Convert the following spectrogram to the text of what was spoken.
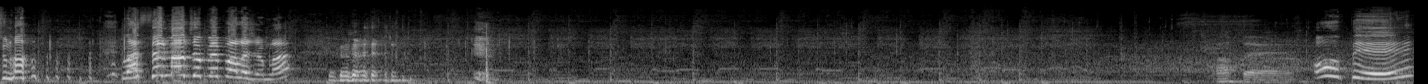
şunu al. lan sen mi alacaksın Pepe alacağım la? Ah be. Oh be.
